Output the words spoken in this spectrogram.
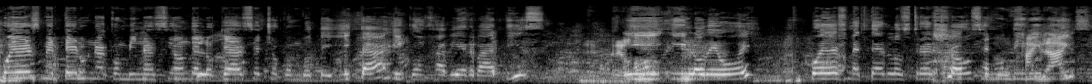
Puedes meter una combinación de lo que has hecho con Botellita y con Javier Batis y, y lo de hoy. Puedes meter los tres shows en un DVD Highlights,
